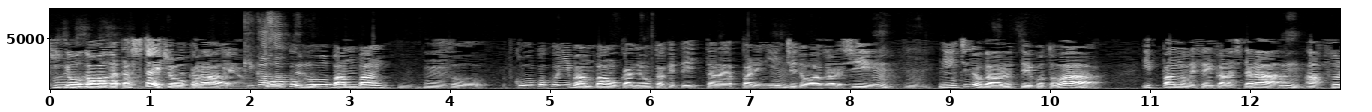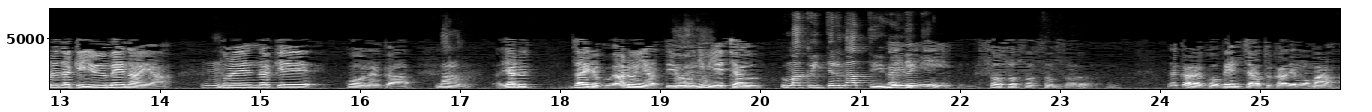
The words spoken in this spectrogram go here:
企業側が出したい情報なわけやん。広告をバンバン、うん。うん。そう。広告にバンバンお金をかけていったらやっぱり認知度は上がるし、うん。うん。認知度があるっていうことは、一般の目線からしたら、うん。あそれだけ有名なんや、うん。それだけこうなんかやる財力があるんやっていうように見えちゃう。うまくいってるなっていうふがうにゆえに、そうそうそうそうそう、だからこうベンチャーとかでもまあ、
